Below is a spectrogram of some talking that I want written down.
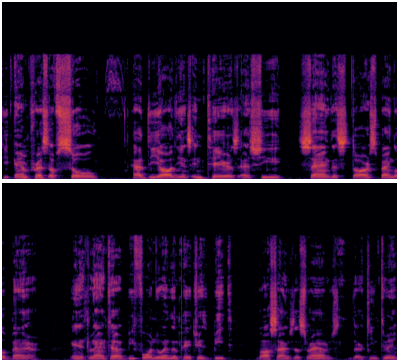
the Empress of Soul had the audience in tears as she sang the Star Spangled Banner in Atlanta before New England Patriots beat Los Angeles Rams 13 3.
